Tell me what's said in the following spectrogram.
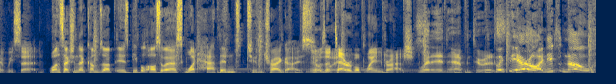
that we said. One section that comes up is people also ask what happened to the Try Guys. It was oh, boy. a terrible plane crash. What did happen to us? Click the arrow, I need to know.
